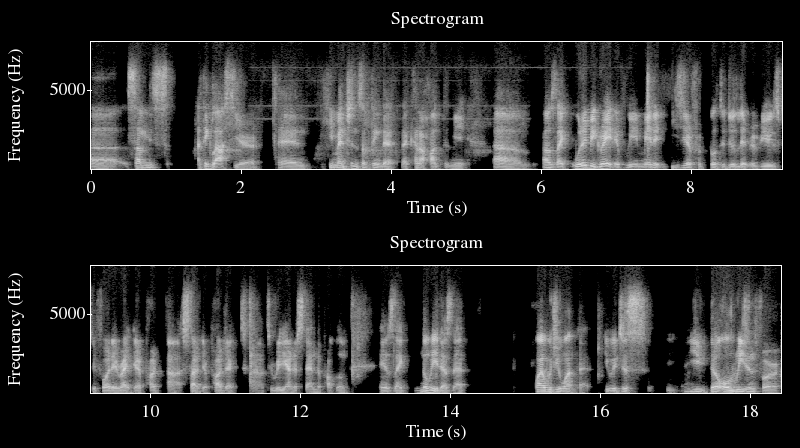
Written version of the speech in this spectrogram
uh, some, I think last year, and he mentioned something that that kind of haunted me. Um, I was like, would it be great if we made it easier for people to do lit reviews before they write their pro- uh, start their project uh, to really understand the problem? And it was like nobody does that why would you want that? You would just you the whole reason for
